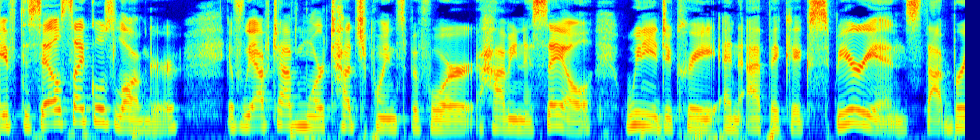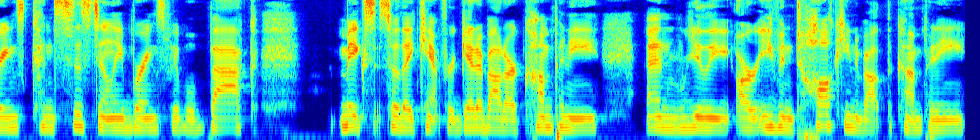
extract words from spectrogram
if the sales cycle is longer, if we have to have more touch points before having a sale, we need to create an epic experience that brings consistently brings people back, makes it so they can't forget about our company and really are even talking about the company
